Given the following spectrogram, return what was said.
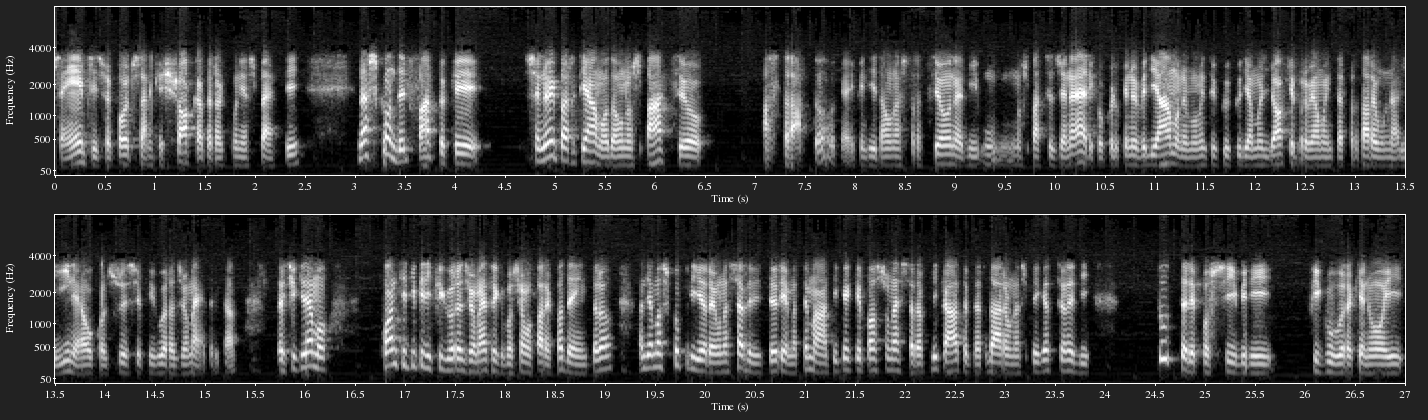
semplice, forse anche sciocca per alcuni aspetti, nasconde il fatto che se noi partiamo da uno spazio astratto, okay? quindi da un'astrazione di uno spazio generico, quello che noi vediamo nel momento in cui chiudiamo gli occhi e proviamo a interpretare una linea o qualsiasi figura geometrica, e ci chiediamo quanti tipi di figure geometriche possiamo fare qua dentro, andiamo a scoprire una serie di teorie matematiche che possono essere applicate per dare una spiegazione di tutte le possibili figure che noi,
